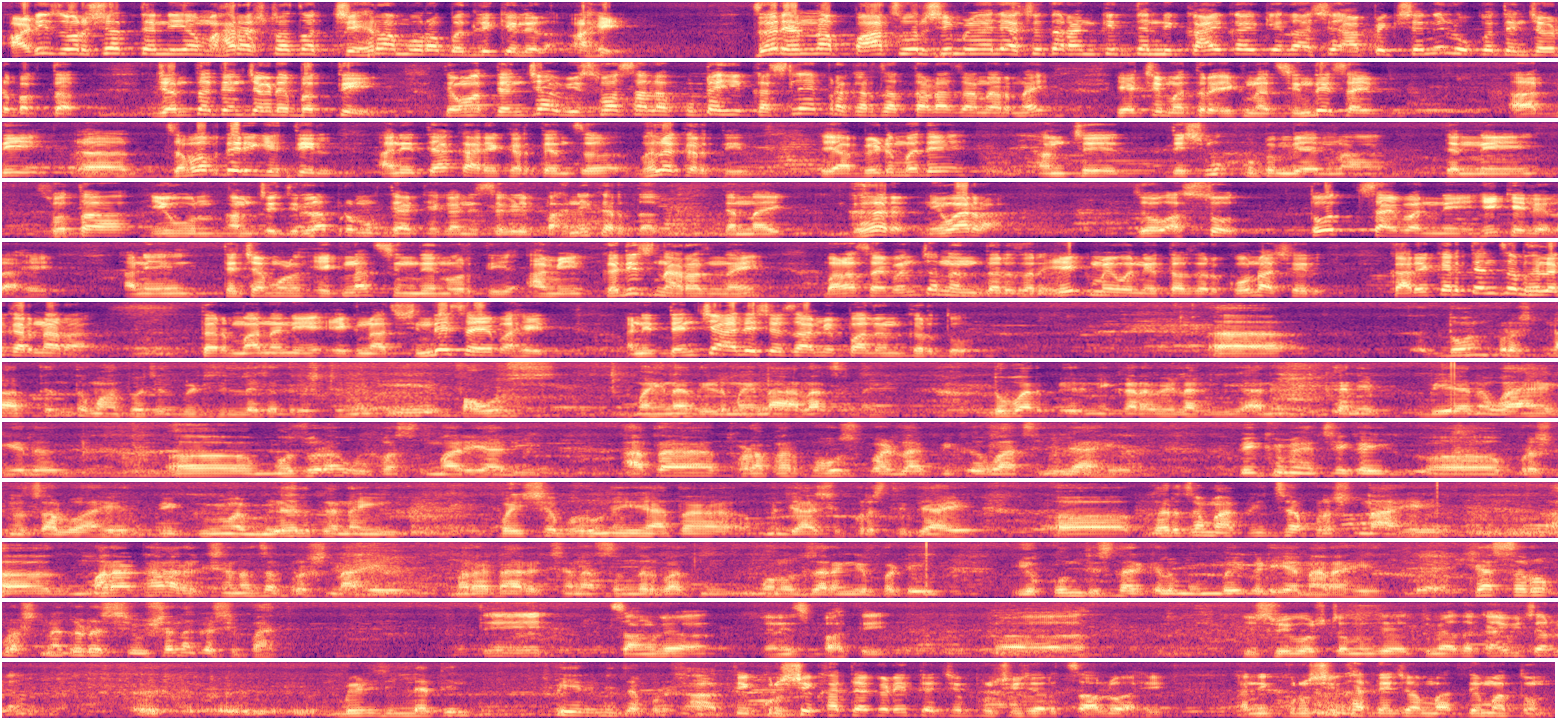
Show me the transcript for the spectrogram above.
अडीच वर्षात त्यांनी या महाराष्ट्राचा चेहरा मोरा बदली केलेला आहे. जर ह्यांना पाच वर्षे मिळाली असे तर आणखी त्यांनी काय काय केलं असे अपेक्षेने लोक त्यांच्याकडे बघतात. जनता त्यांच्याकडे बघते. तेव्हा त्यांच्या विश्वासाला कुठेही कसल्याही प्रकारचा तडा जाणार नाही. याची मात्र एकनाथ शिंदे साहेब आधी जबाबदारी घेतील आणि त्या कार्यकर्त्यांचं भलं करतील. या बीडमध्ये आमचे देशमुख कुटुंबियांना त्यांनी स्वतः येऊन आमचे जिल्हाप्रमुख त्या ठिकाणी सगळी पाहणी करतात. त्यांना एक घर निवारा जो असतो तोच साहेबांनी हे केलेला आहे. आणि त्याच्यामुळं एकनाथ शिंदेंवरती आम्ही कधीच नाराज नाही. बाळासाहेबांच्या नंतर जर एकमेव नेता जर कोण असेल कार्यकर्त्यांचं भलं करणारा तर माननीय एकनाथ शिंदे साहेब आहेत आणि त्यांच्या आदेशाचं आम्ही पालन करतो. दोन प्रश्न अत्यंत महत्त्वाचे आहेत बीड जिल्ह्याच्या दृष्टीने की पाऊस महिना दीड महिना आलाच नाही. दुबार पेरणी करावी लागली. अनेक ठिकाणी बियाणं वाया गेलं. मजुरा उपासमारी आली. आता थोडाफार पाऊस पडला पिकं वाचलेली आहेत. पीक विम्याचे काही प्रश्न चालू आहेत. पीक विमा मिळेल का नाही? पैसे भरूनही आता म्हणजे अशी परिस्थिती आहे. कर्जमाफीचा प्रश्न आहे. मराठा आरक्षणाचा प्रश्न आहे. मराठा आरक्षणासंदर्भात मनोज जरांगे पाटील एकोणतीस तारखेला मुंबईकडे येणार आहेत. ह्या सर्व प्रश्नाकडे शिवसेना कशी पाहते? ते चांगल्या यानेच पाहते. दुसरी गोष्ट म्हणजे तुम्ही आता काय विचारलं? बीड जिल्ह्यातील पेरणीचा प्रश्न. हां ती कृषी खात्याकडे त्याचे प्रोसिजर चालू आहे. आणि कृषी खात्याच्या माध्यमातून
